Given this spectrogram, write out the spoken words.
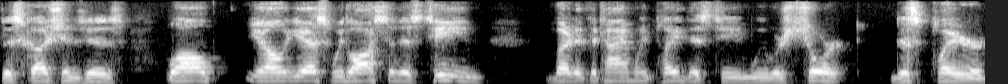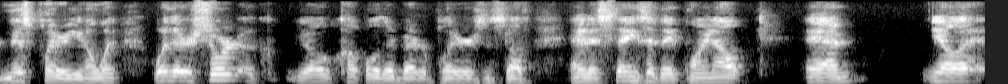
discussions is well you know yes we lost to this team but at the time we played this team we were short this player and this player you know when when they're short a, you know a couple of their better players and stuff. And it's things that they point out. And you know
